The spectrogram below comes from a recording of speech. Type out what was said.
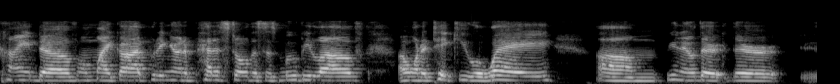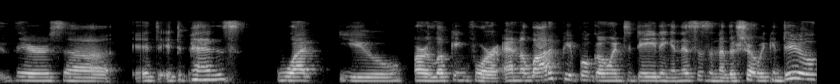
kind of oh my god putting you on a pedestal. This is movie love. I want to take you away. Um you know there there there's uh it, it depends what you are looking for. And a lot of people go into dating and this is another show we can do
